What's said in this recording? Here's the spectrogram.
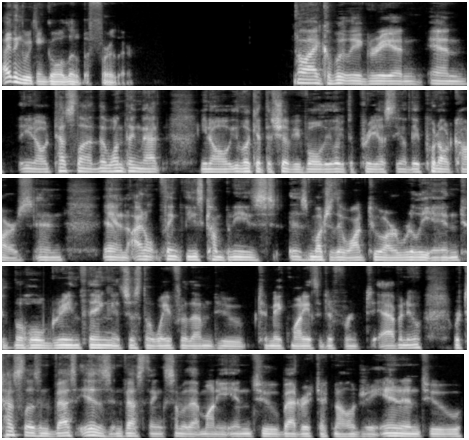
I think we can go a little bit further. Oh, I completely agree. And, and, you know, Tesla, the one thing that, you know, you look at the Chevy Volt, you look at the Prius, you know, they put out cars and, and I don't think these companies, as much as they want to, are really into the whole green thing. It's just a way for them to, to make money. It's a different avenue where Tesla is invest, is investing some of that money into battery technology and into,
